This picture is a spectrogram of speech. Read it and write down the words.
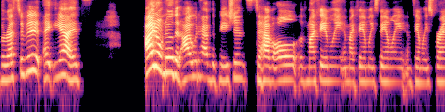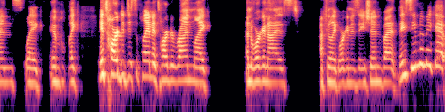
The rest of it? I, yeah, it's I don't know that I would have the patience to have all of my family and my family's family and family's friends like imp- like it's hard to discipline, it's hard to run like an organized I feel like organization, but they seem to make it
